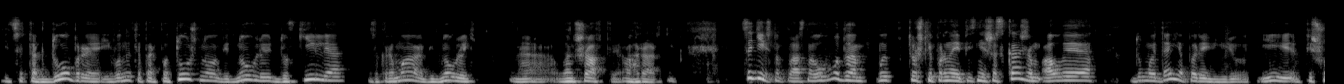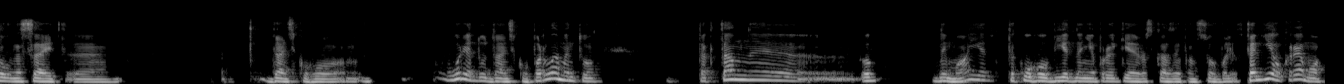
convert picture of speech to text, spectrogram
і це так добре, і вони тепер потужно відновлюють довкілля, зокрема, відновлюють ландшафти аграрні. Це дійсно класна угода. Ми трошки про неї пізніше скажемо, але думаю, дай я перевірю. І пішов на сайт е, данського уряду, данського парламенту. Так там не, немає такого об'єднання, про яке розказує пан Соболєв. Там є окремо,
